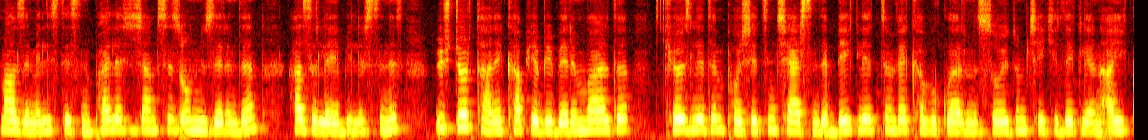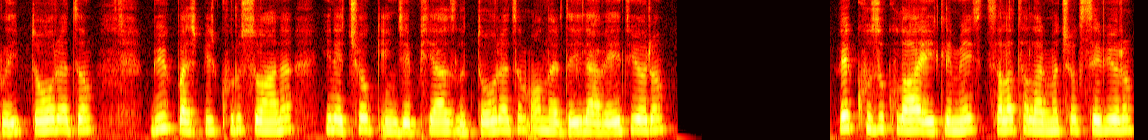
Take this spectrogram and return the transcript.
malzeme listesini paylaşacağım. Siz onun üzerinden hazırlayabilirsiniz. 3-4 tane kapya biberim vardı. Közledim, poşetin içerisinde beklettim ve kabuklarını soydum. Çekirdeklerini ayıklayıp doğradım. Büyükbaş bir kuru soğanı yine çok ince piyazlık doğradım. Onları da ilave ediyorum. Ve kuzu kulağı eklemeyi salatalarıma çok seviyorum.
